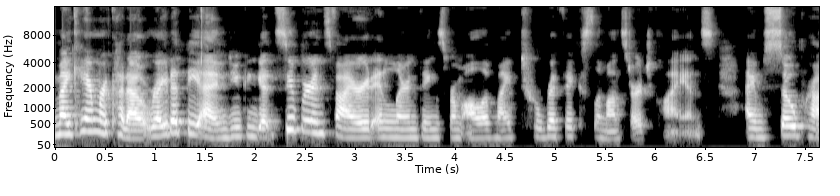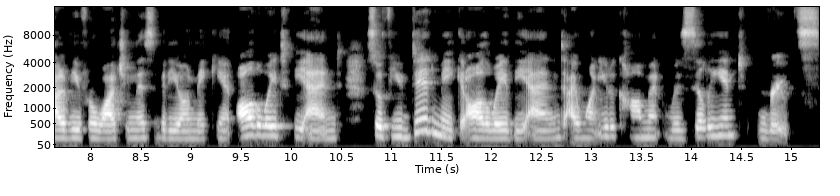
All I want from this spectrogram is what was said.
my camera cut out right at the end. You can get super inspired and learn things from all of my terrific Slim on Starch clients. I'm so proud of you for watching this video and making it all the way to the end. So if you did make it all the way to the end, I want you to comment resilient roots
